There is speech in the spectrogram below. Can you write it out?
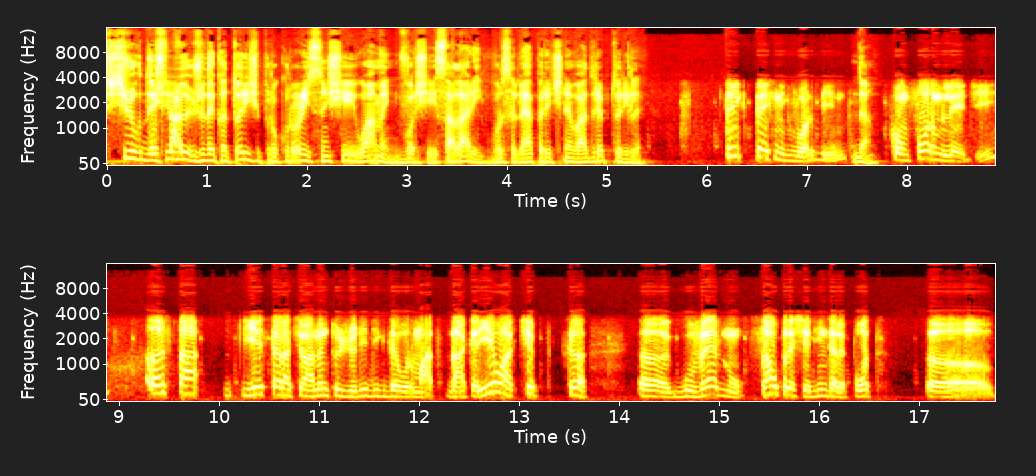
Și, jude- Exact. și judecătorii și procurorii sunt și ei oameni, vor și ei salarii, vor să le apere cineva drepturile. strict tehnic vorbind, Da. conform legii, ăsta este raționamentul juridic de urmat. Dacă eu accept că uh, guvernul sau președintele pot uh,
